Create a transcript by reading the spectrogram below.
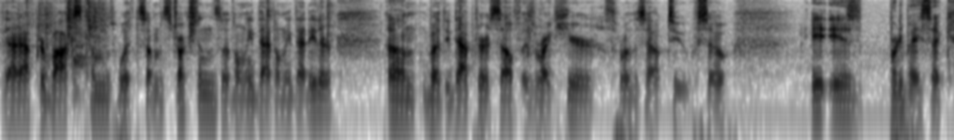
The adapter box comes with some instructions so don't need that don't need that either. Um, but the adapter itself is right here. Throw this out too. So it is pretty basic.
